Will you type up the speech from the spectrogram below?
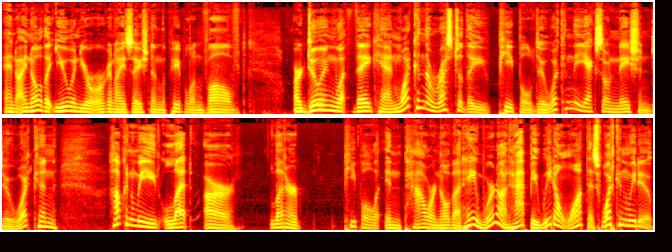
and I know that you and your organization and the people involved are doing what they can, what can the rest of the people do? What can the X Nation do? What can how can we let our let our people in power know that hey, we're not happy, we don't want this. What can we do?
